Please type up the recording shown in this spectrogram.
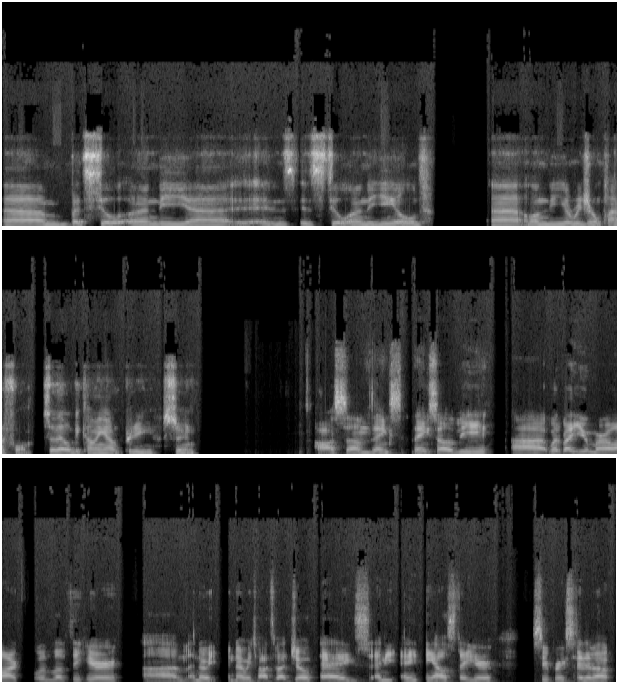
um, but still earn the uh, it's, it's still earn the yield uh, on the original platform. So that'll be coming out pretty soon. Awesome. Thanks. Thanks, LB. Uh, what about you, Murloc? Would love to hear. Um, I know. I know we talked about Joe Pegs. Any anything else that you're super excited about?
